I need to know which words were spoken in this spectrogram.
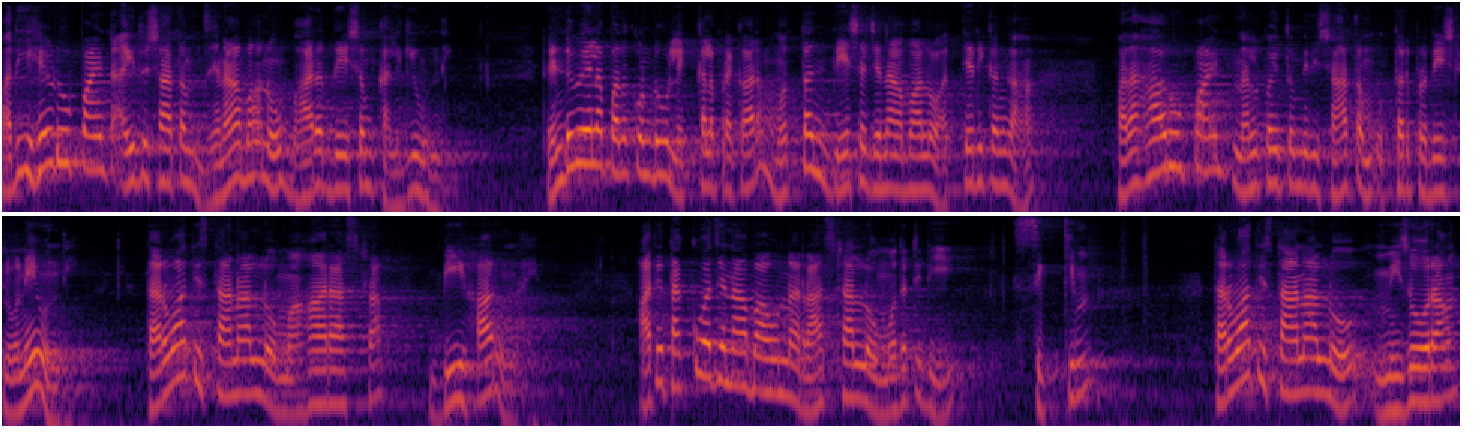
పదిహేడు పాయింట్ ఐదు శాతం జనాభాను భారతదేశం కలిగి ఉంది. రెండు వేల పదకొండు లెక్కల ప్రకారం మొత్తం దేశ జనాభాలో అత్యధికంగా పదహారు పాయింట్ నలభై తొమ్మిది శాతం ఉత్తరప్రదేశ్లోనే ఉంది. తర్వాతి స్థానాల్లో మహారాష్ట్ర బీహార్ ఉన్నాయి. అతి తక్కువ జనాభా ఉన్న రాష్ట్రాల్లో మొదటిది సిక్కిం తర్వాతి స్థానాల్లో మిజోరాం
